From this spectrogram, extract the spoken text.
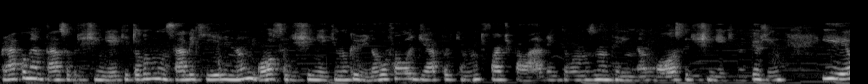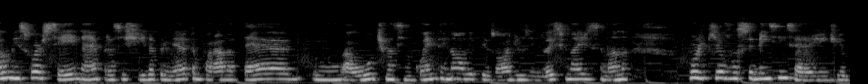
para comentar sobre Shingeki. Todo mundo sabe que ele não gosta de Shingeki no Kyojin. Não vou falar odiar porque é muito forte a palavra, então vamos manter ele não gosta de Shingeki no Kyojin. E eu me esforcei, né, para assistir da primeira temporada até a última 59 episódios em dois finais de semana, porque eu vou ser bem sincera, gente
